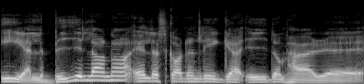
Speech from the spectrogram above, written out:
elbilarna eller ska den ligga i de här eh,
